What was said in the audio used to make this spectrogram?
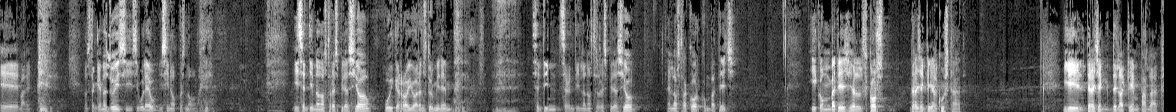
Eh, vale. doncs tanquem els ulls si, si voleu i si no, doncs no. I sentim la nostra respiració. Ui, que rotllo, ara ens dormirem. sentim, sentim la nostra respiració, el nostre cor com bateix i com bateix els cors de la gent que hi ha al costat? I de la gent de la que hem parlat.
